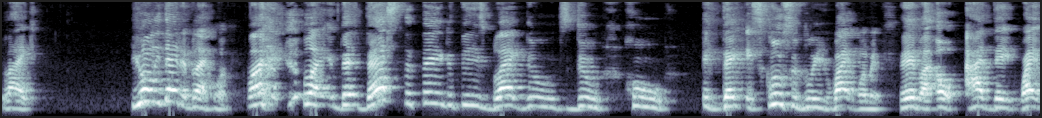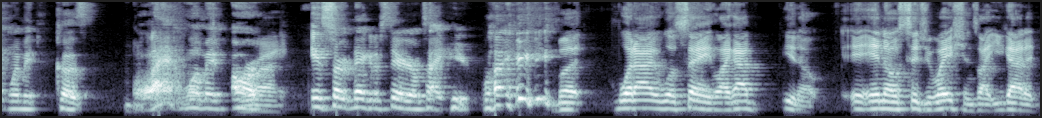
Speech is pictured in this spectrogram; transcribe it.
like You only dated black women. Like, like that, that's the thing that these black dudes do who date exclusively white women. They're like, oh, I date white women because black women are right. Insert negative stereotype here. Like, But what I will say, like I, you know, in, in those situations, like you got to,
